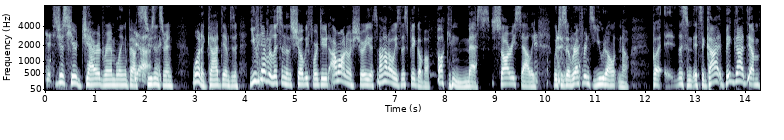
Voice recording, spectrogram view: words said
You just hear Jared rambling about Yeah, Susan Sarandon? What a goddamn! You've never listened to the show before, dude. I want to assure you, it's not always this big of a fucking mess. Sorry, Sally, which is a reference you don't know. But uh, listen, it's a god, big goddamn.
